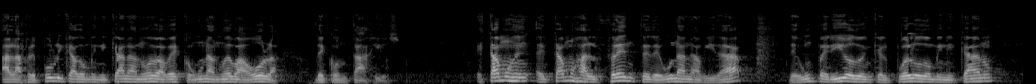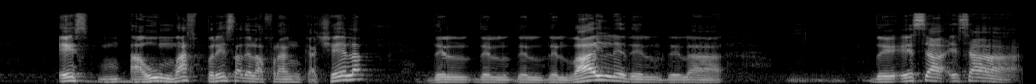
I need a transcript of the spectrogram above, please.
a la República Dominicana nueva vez con una nueva ola de contagios. Estamos, en, estamos al frente de una Navidad, de un periodo en que el pueblo dominicano es aún más presa de la francachela, del, del, del, del baile, del, de, la, de esa, esa,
